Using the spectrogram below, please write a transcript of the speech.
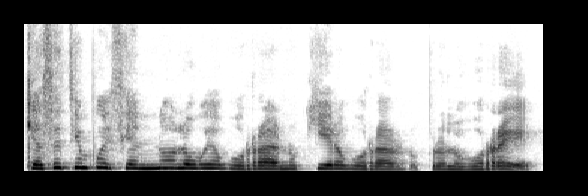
que hace tiempo decía, no lo voy a borrar, no quiero borrarlo, pero lo borré.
